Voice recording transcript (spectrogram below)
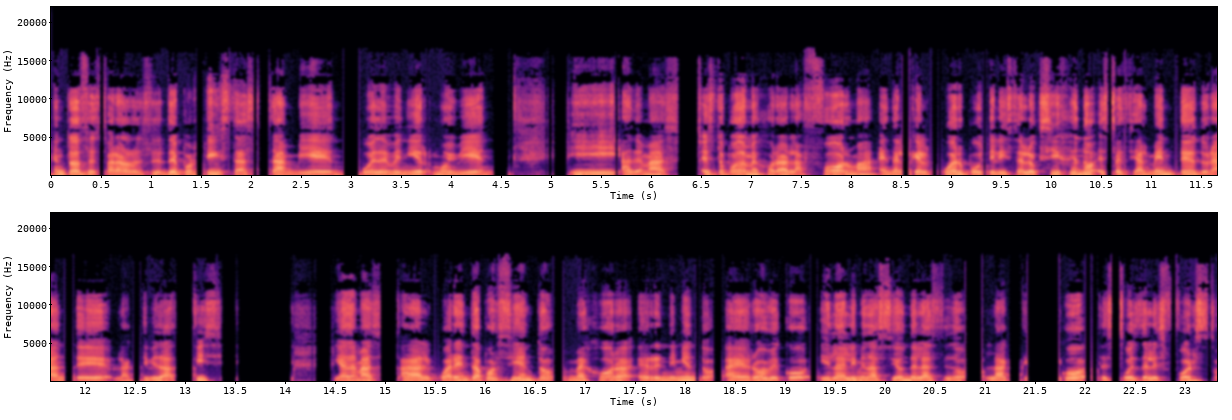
Entonces, para los deportistas también puede venir muy bien. Y además, esto puede mejorar la forma en la que el cuerpo utiliza el oxígeno, especialmente durante la actividad física. Y además, al 40% mejora el rendimiento aeróbico y la eliminación del ácido láctico después del esfuerzo.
